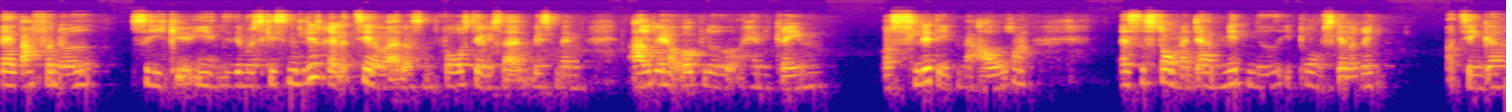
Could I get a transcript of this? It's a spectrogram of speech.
hvad var for noget, så I, I, det er måske sådan lidt relaterbart at sådan forestille sig, at hvis man aldrig har oplevet at have migræne, og slet ikke med aura, Altså så står man der midt nede i brun skalleri og tænker,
